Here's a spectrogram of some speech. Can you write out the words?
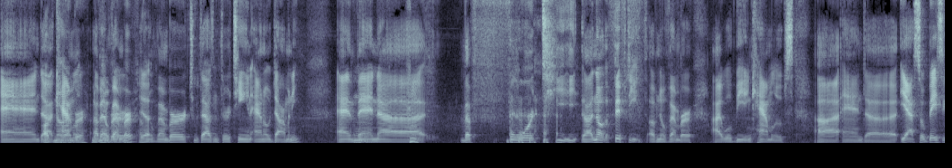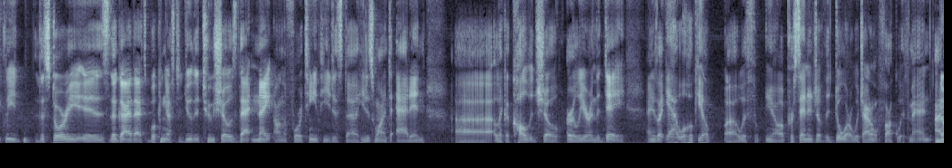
and uh, Of November. Camel- of November, November, of. November 2013, Anno Domini, Hmm. and then uh, the 14th, uh, no, the 15th of November, I will be in Kamloops, uh, and uh, yeah, so basically the story is the guy that's booking us to do the two shows that night on the 14th. He just uh, he just wanted to add in uh, like a college show earlier in the day. And he's like, "Yeah, we'll hook you up uh, with you know a percentage of the door," which I don't fuck with, man. I No.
